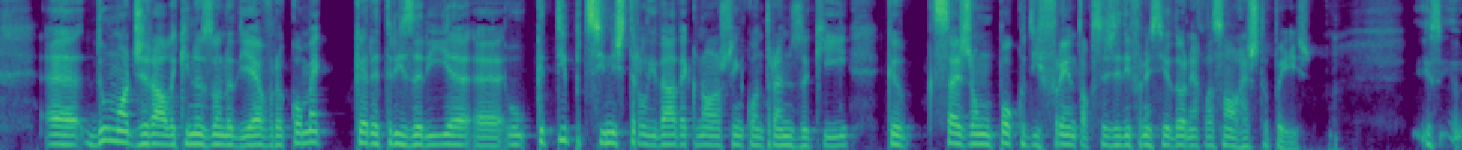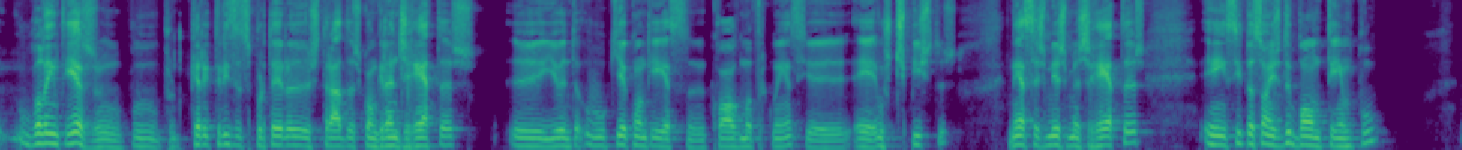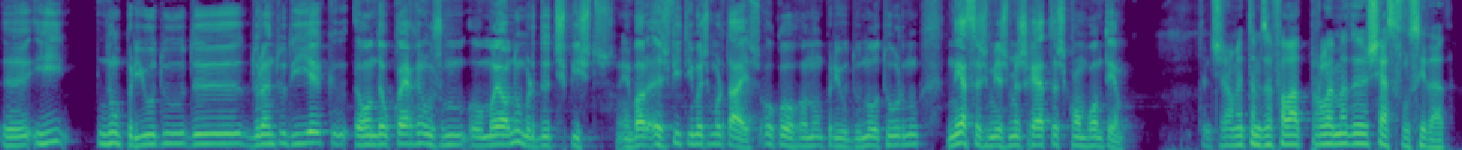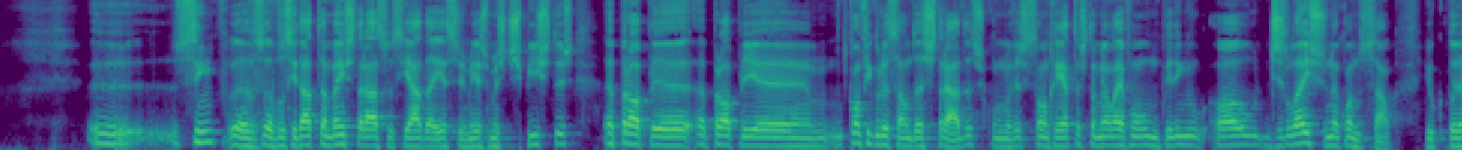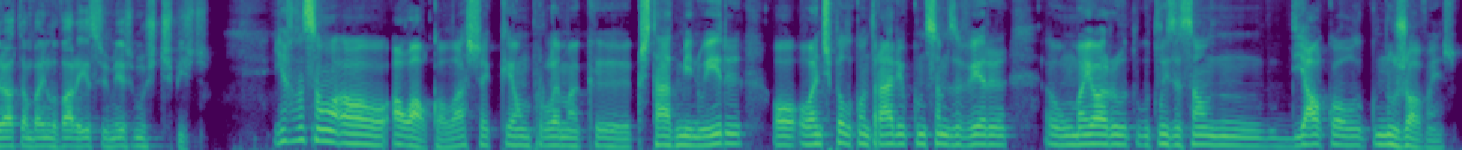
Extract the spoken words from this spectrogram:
de um modo geral aqui na zona de Évora, como é que caracterizaria uh, o que tipo de sinistralidade é que nós encontramos aqui que, que, seja um pouco diferente ou que seja diferenciador em relação ao resto do país? O Alentejo caracteriza-se por ter estradas com grandes retas eh, e o que acontece com alguma frequência é os despistos nessas mesmas retas em situações de bom tempo eh, e num período de, durante o dia onde ocorrem os, o maior número de despistos, embora as vítimas mortais ocorram num período noturno, nessas mesmas retas com bom tempo. Portanto, geralmente estamos a falar de problema de excesso de velocidade. Uh, sim, a velocidade também estará associada a esses mesmos despistes, a própria, a própria configuração das estradas, uma vez que são retas, também levam um bocadinho ao desleixo na condução, e o que poderá também levar a esses mesmos despistes. E em relação ao, ao álcool, acha que é um problema que, que está a diminuir ou, ou, antes, pelo contrário, começamos a ver uma maior utilização de álcool nos jovens?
